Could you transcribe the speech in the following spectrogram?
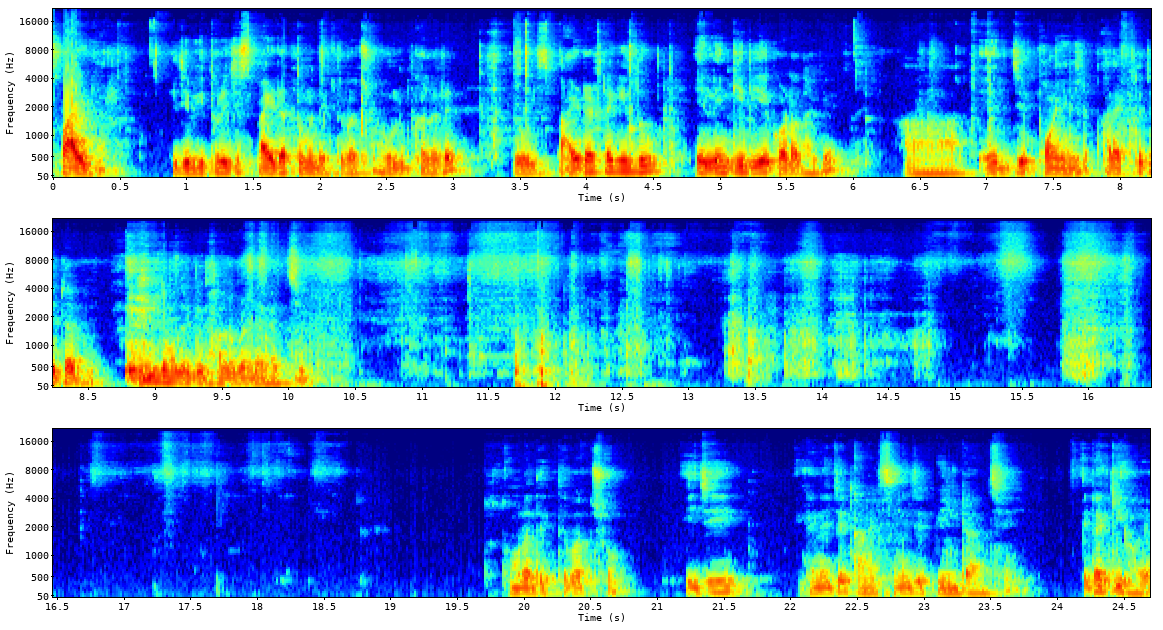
স্পাইডার এই যে ভিতরে যে স্পাইডার তোমরা দেখতে পাচ্ছ হলুদ কালারের তো এই স্পাইডারটা কিন্তু এলেঙ্কি দিয়ে করা থাকে। এর যে পয়েন্ট আর একটা যেটা তোমাদেরকে ভালো করে দেখাচ্ছি। তোমরা দেখতে পাচ্ছ, এই যে এখানে যে কানেকশানের যে পিনটা আছে, এটা কি হয়?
